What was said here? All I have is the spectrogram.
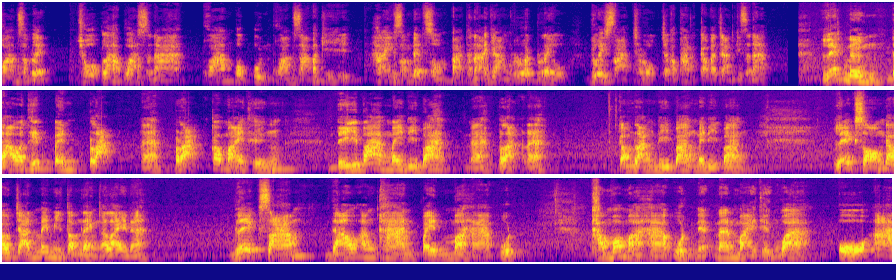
ความสำเร็จ โชคลาภวาสนา ความอบอุ่นความสามัคคี ให้สำเร็จสมปรารถนาอย่างรวดเร็ว ด้วยศาสตร์โฉลกจักรพรรดิกับอาจารย์กฤษณะเลขหนึ่งดาวอาทิตย์เป็นประนะประก็หมายถึงดีบ้างไม่ดีบ้างนะประนะกำลังดีบ้างไม่ดีบ้าง เลขสองดาวจันทร์ไม่มีตำแหน่งอะไรนะ เลขสามดาวอังคารเป็นมหาอุดคำว่ามหาอุดเนี่ยนั่นหมายถึงว่าโออา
